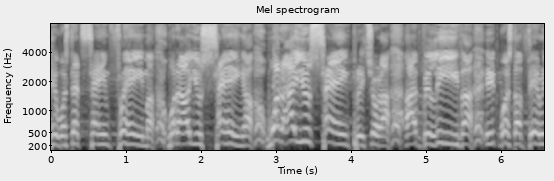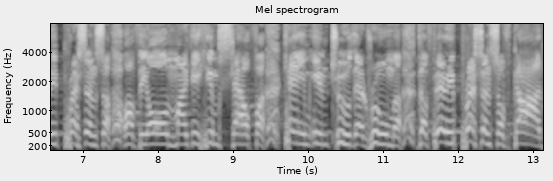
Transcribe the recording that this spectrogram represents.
It was that same same flame. What are you saying? What are you saying, preacher? I believe it was the very presence of the Almighty Himself came into that room. The very presence of God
